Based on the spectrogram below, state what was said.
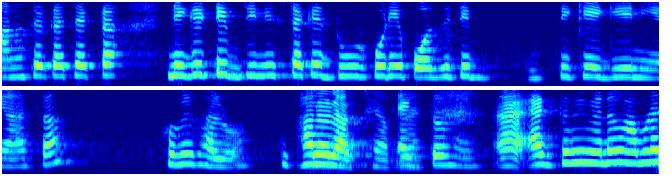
মানুষের কাছে একটা নেগেটিভ জিনিসটাকে দূর করিয়ে পজিটিভ দিকে এগিয়ে নিয়ে আসা। খুবই ভালো। ভালো লাগছে আপনার। একদমই। একদমই ম্যাডাম আমরা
